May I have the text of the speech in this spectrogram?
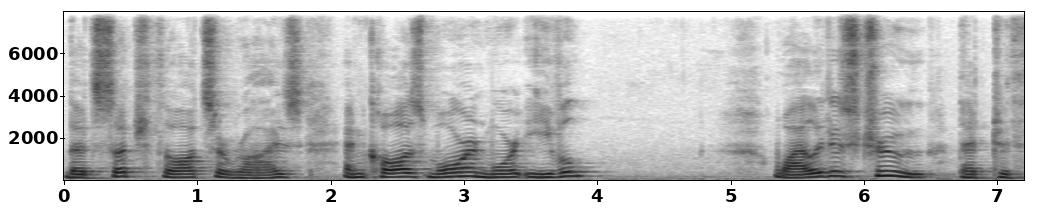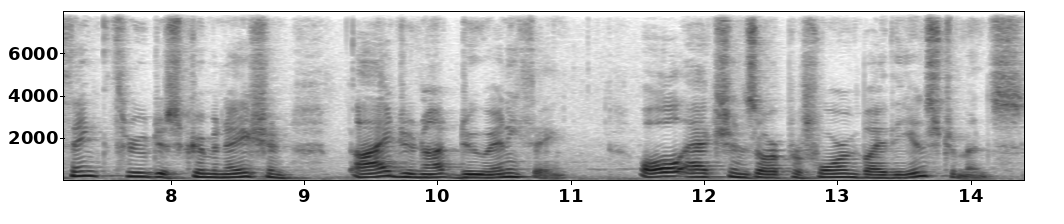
that such thoughts arise and cause more and more evil? While it is true that to think through discrimination, I do not do anything, all actions are performed by the instruments,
